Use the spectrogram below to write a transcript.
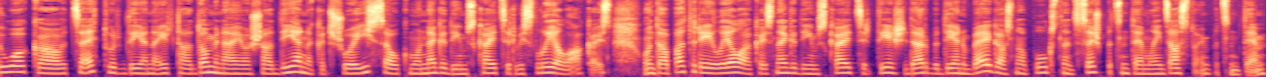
to, ka ceturtdiena ir tā dominējošā diena, kad šo izsaukumu un negadījumu skaits ir vislielākais. Un tāpat arī lielākais negadījumu skaits ir tieši darba dienu beigās no 16. līdz 18.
